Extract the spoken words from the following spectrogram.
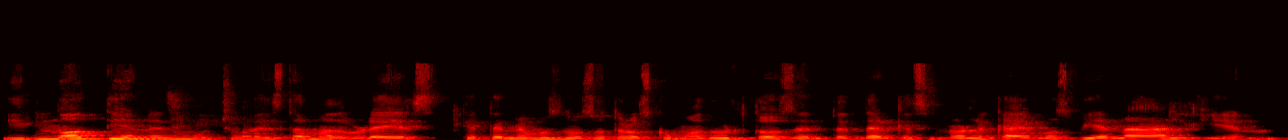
Y no tienen mucho esta madurez que tenemos nosotros como adultos de entender que si no le caemos bien a alguien,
